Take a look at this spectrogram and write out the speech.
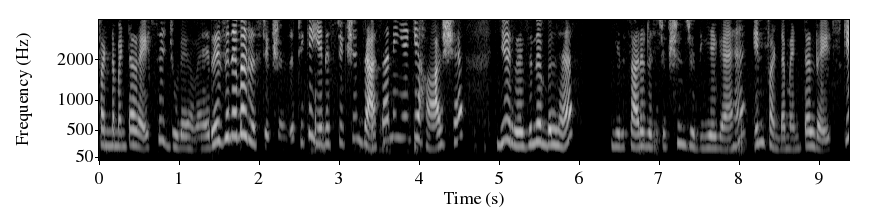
फंडामेंटल राइट से जुड़े हुए हैं। रिजनेबल रिस्ट्रिक्शन है ठीक है? ये रिस्ट्रिक्शन ऐसा नहीं है कि हार्श है, ये रिजनेबल है। ये सारे रिस्ट्रिक्शंस जो दिए गए हैं इन फंडामेंटल राइट्स के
